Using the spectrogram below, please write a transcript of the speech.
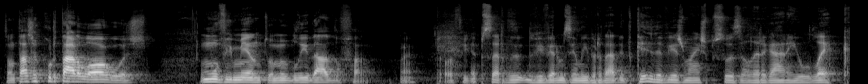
Então estás a cortar logo as, o movimento, a mobilidade do fado. Fica Apesar de, de vivermos em liberdade e de cada vez mais pessoas alargarem o leque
